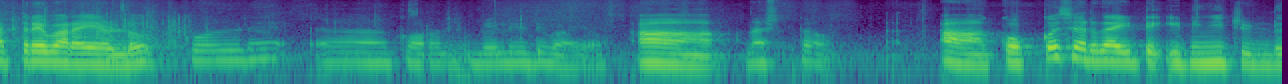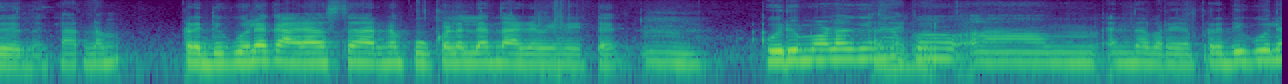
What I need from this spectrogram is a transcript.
അത്രേ പറയുള്ളൂ. ആ, നഷ്ടം? ആ കൊക്കോ ചെറുതായിട്ട് ഇടിഞ്ഞിട്ടുണ്ട് എന്ന്. കാരണം പ്രതികൂല കാലാവസ്ഥ കാരണം പൂക്കളെല്ലാം താഴെ വീണിട്ട്. കുരുമുളകിന് ഇപ്പോൾ എന്താ പറയാ പ്രതികൂല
